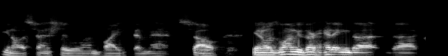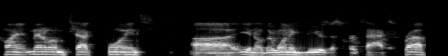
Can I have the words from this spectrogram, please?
you know, essentially will invite them in. So, you know, as long as they're hitting the, the client minimum checkpoints, uh, you know, they're wanting to use us for tax prep,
